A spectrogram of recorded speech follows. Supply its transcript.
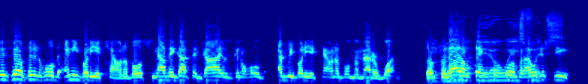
Fizdale didn't hold anybody accountable, so now they got the guy who's going to hold everybody accountable no matter what. So It- for that, I'm thankful for. But I would just be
